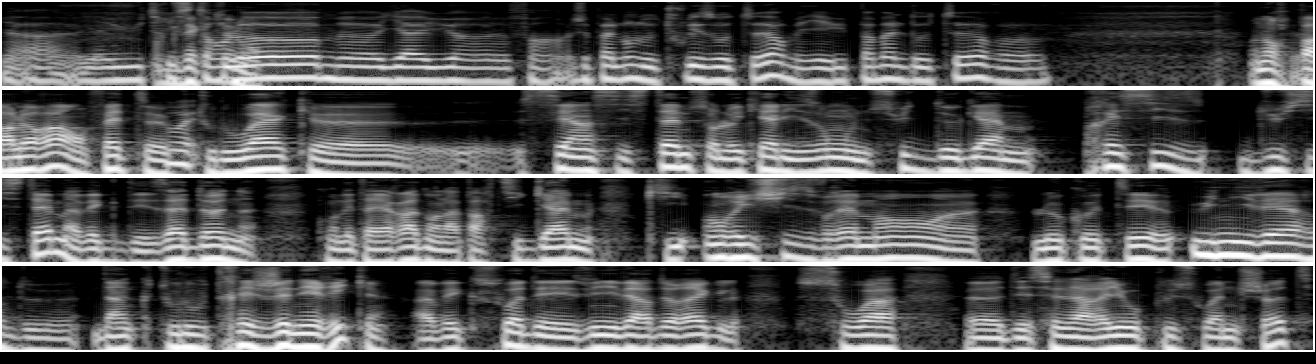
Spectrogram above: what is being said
Il y, a, eu Tristan Lhomme, il y a eu, enfin, j'ai pas le nom de tous les auteurs, mais il y a eu pas mal d'auteurs. On en reparlera. En fait, Cthulhuac, c'est un système sur lequel ils ont une suite de gammes précise du système avec des add-ons qu'on détaillera dans la partie gamme qui enrichissent vraiment euh, le côté univers d'un Cthulhu très générique avec soit des univers de règles, soit euh, des scénarios plus one-shot.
